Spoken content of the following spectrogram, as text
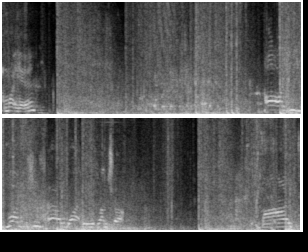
I'm right here. Oh, he's one, he's, uh, what, he's one shot. Nice.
